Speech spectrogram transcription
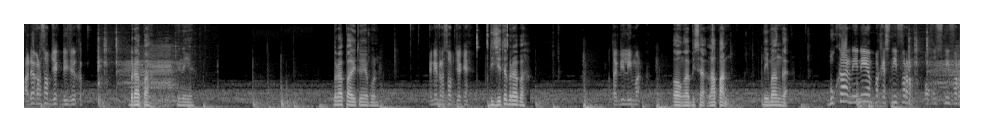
Ada crush object di deket. Berapa ininya? Berapa itunya pun? Ini crush objectnya. Digitnya berapa? Tadi 5. Oh nggak bisa, 8 5 enggak? Bukan, ini yang pakai sniffer. Oculus sniffer.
